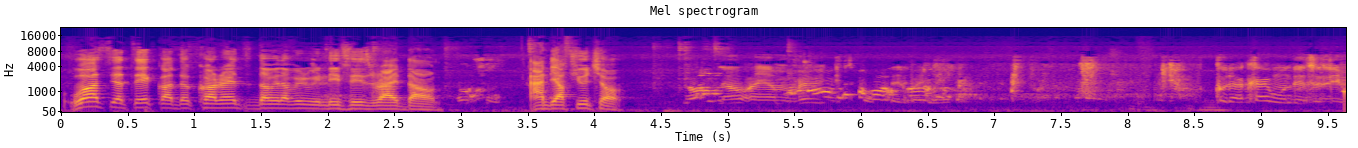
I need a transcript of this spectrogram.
what's your take on the current WWE releases right now and their future? Now I am very disappointed right now. Kodakai wanted to leave.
